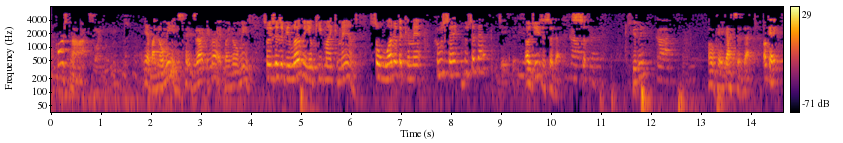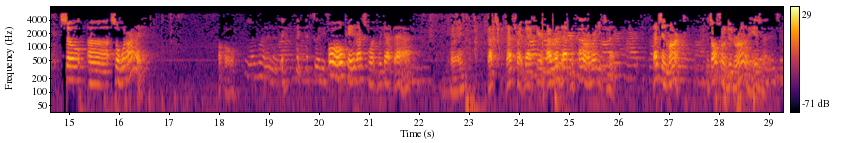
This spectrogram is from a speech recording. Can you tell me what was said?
of course not. By no means. Yeah, by no means. Exactly right. By no means. So he says, if you love me, you'll keep my commands. So what are the command? Who said? Who said that? Jesus. Oh, Jesus said that. God So, excuse me. God. Okay, God said that. Okay. So, uh, so what are they? Uh oh. Love one another. That's what he said. Oh, okay. That's what we got. That. Okay. That's that's right back here. I read that before already tonight. That's in Mark. It's also in Deuteronomy, isn't it?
